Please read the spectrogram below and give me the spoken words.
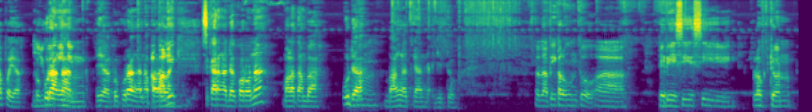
apa ya kekurangan. iya kekurangan. Apalagi, sekarang ada corona malah tambah udah banget kan kayak gitu. Tetapi kalau untuk eh, dari sisi lockdown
